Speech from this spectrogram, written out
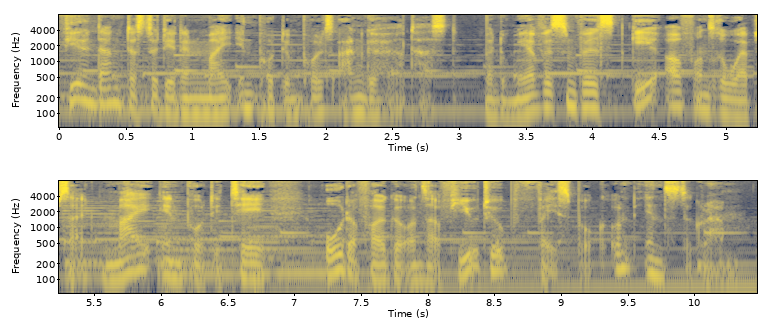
Vielen Dank, dass du dir den My Input Impuls angehört hast. Wenn du mehr wissen willst, geh auf unsere Website myinput.it oder folge uns auf YouTube, Facebook und Instagram.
